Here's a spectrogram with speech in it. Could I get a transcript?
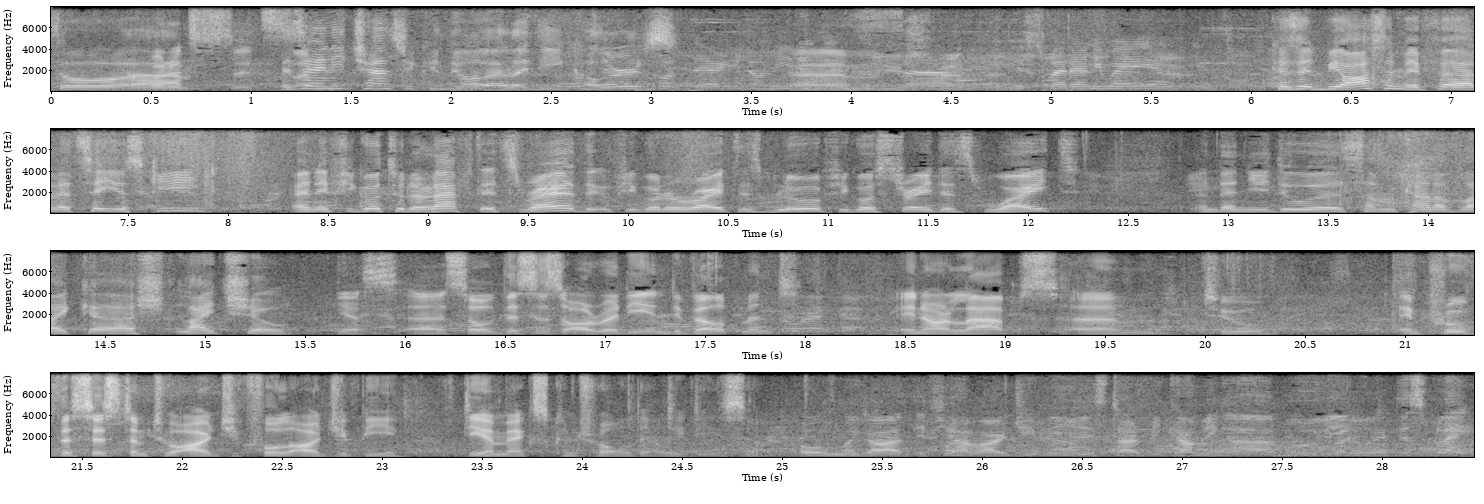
So, um, it's- it's- is there I any chance you can do LED colors? There you don't need Um, it. Um, you sweat anyway. Because it'd be awesome if, uh, let's say, you ski, and if you go to the left, it's red. If you go to the right, it's blue. If you go straight, it's white. And then you do uh, some kind of like uh, sh- light show. Yes. Uh, so this is already in development in our labs um, to improve the system to RG, full RGB, DMX controlled LEDs. yeah. Oh my God! If you have RGB, you start becoming a moving display.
